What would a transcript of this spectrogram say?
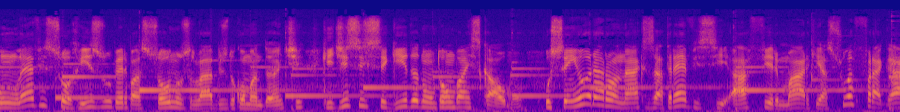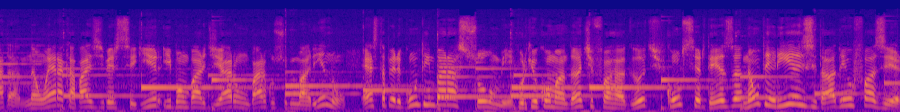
Um leve sorriso perpassou nos lábios do comandante, que disse em seguida num tom mais calmo: O senhor Aronnax atreve-se a afirmar que a sua fragata não era capaz de perseguir e bombardear um barco submarino? Esta pergunta embaraçou-me, porque o comandante Farragut com certeza não teria hesitado em o fazer,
